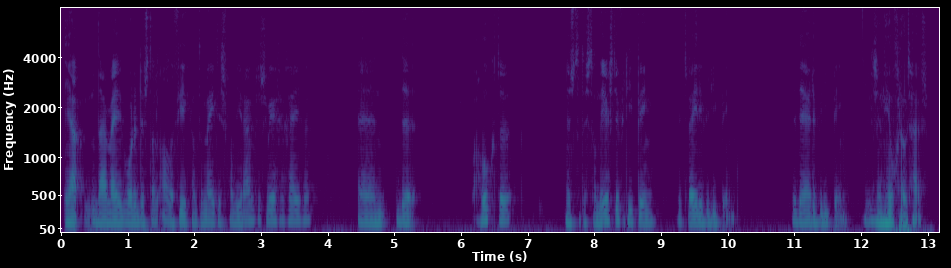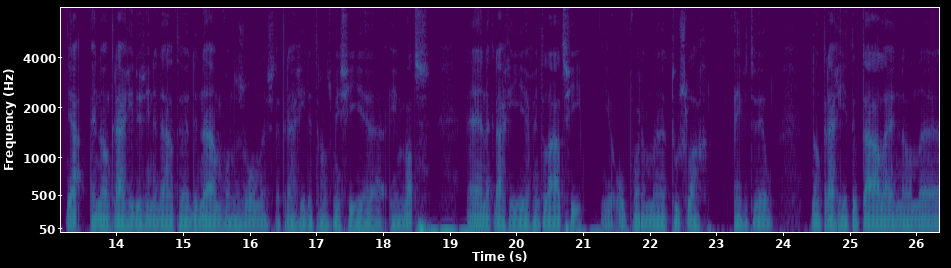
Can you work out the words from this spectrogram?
ja, daarmee worden dus dan alle vierkante meters van die ruimtes weergegeven. En de hoogte, dus dat is dan de eerste verdieping, de tweede verdieping, de derde verdieping. Dat is een heel groot huis. Ja, en dan krijg je dus inderdaad eh, de naam van de zones. Dan krijg je de transmissie eh, in watts. En dan krijg je je ventilatie, je opwarmtoeslag eventueel. Dan krijg je je totale en dan eh,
